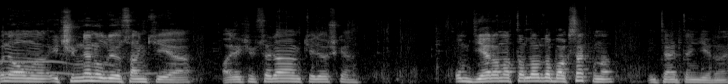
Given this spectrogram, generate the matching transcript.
Bu ne ama içimden oluyor sanki ya. Aleykümselam kedi hoş geldin. Oğlum diğer anahtarlara da baksak mı lan? İnternetten yerine.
